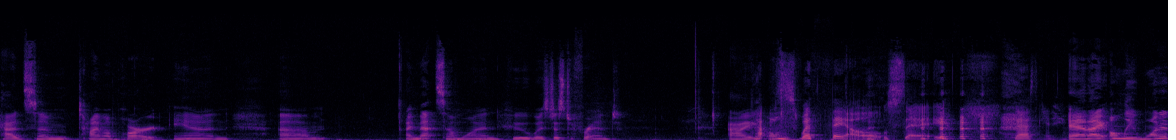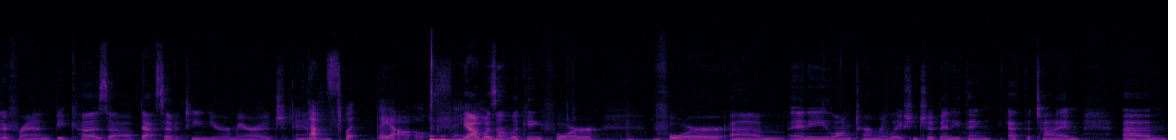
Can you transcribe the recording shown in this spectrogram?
had some time apart and um, I met someone who was just a friend. I That's only, what they all say. Just kidding. and I only wanted a friend because of that 17 year marriage. And That's what they all say. yeah, I wasn't looking for for um, any long term relationship, anything at the time. Um,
